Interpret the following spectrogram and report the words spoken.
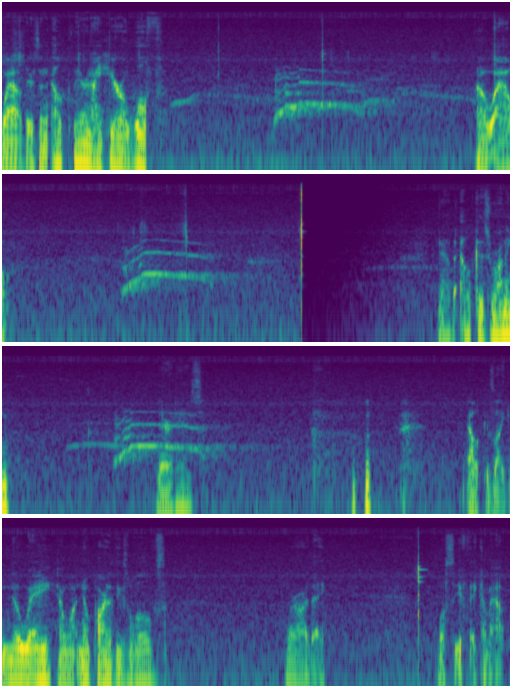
Wow, there's an elk there and I hear a wolf. Oh wow. Now the elk is running. There it is. elk is like, no way, I want no part of these wolves. Where are they? We'll see if they come out.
